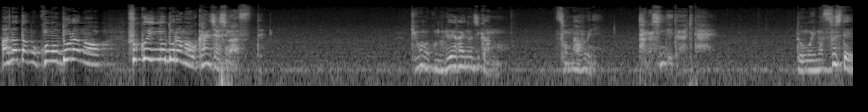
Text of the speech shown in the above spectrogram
あなたのこのドラマを福音のドラマを感謝しますって。今日のこの礼拝の時間もそんなふうに楽しんでいただきたいと思います。そして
